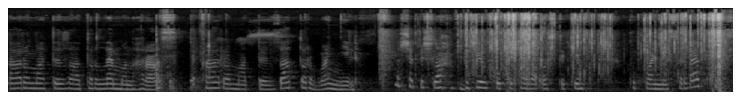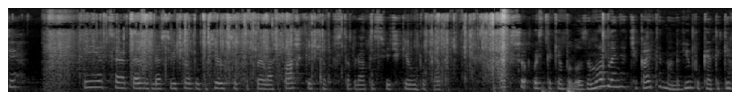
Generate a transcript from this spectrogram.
ароматизатор лемонграс, ароматизатор ваніль. Ну, ще пішла в бутілку, купила ось такі купальні серветки. І це теж для свічок в бутілці купила шпажки, щоб вставляти свічки в букет. Так що ось таке було замовлення. Чекайте на нові букетики.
